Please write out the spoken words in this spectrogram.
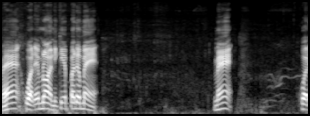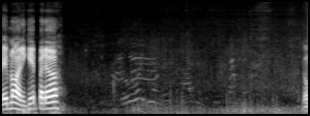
แม่ขวดเอ็มร้อยนี่เก็บไปเด้อแม่ แม่ ขวดเอ็มร้อยนี่เก็บไปเด้อโอ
